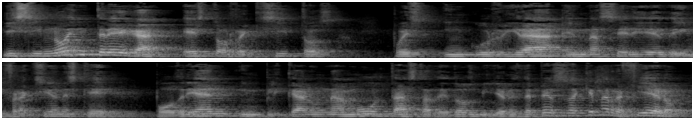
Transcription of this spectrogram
y si no entrega estos requisitos, pues incurrirá en una serie de infracciones que podrían implicar una multa hasta de 2 millones de pesos. ¿A qué me refiero?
